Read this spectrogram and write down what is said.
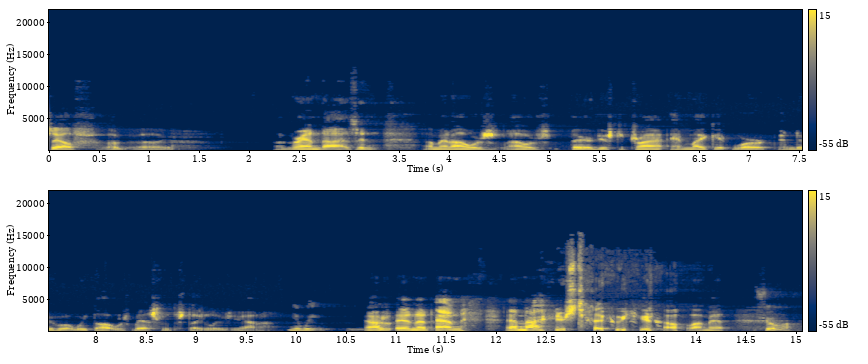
self uh, uh, aggrandizing. I mean, I was I was there just to try and make it work and do what we thought was best for the state of Louisiana. Yeah, we and and and, and Natchez too. You know, I mean. Sure.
